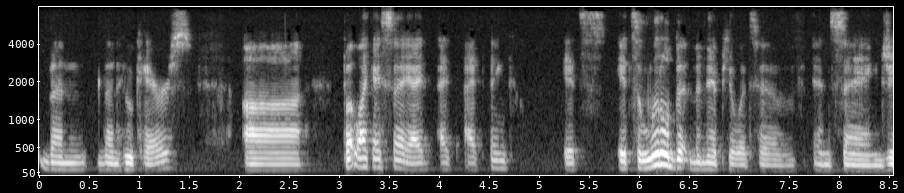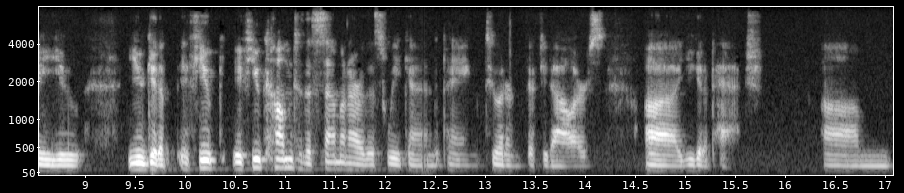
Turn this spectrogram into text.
then then who cares? Uh, but like I say, I, I, I think it's it's a little bit manipulative in saying, "Gee, you you get a if you if you come to the seminar this weekend paying two hundred and fifty dollars, uh, you get a patch." Um,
